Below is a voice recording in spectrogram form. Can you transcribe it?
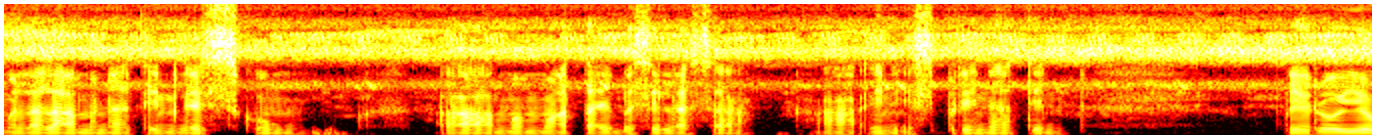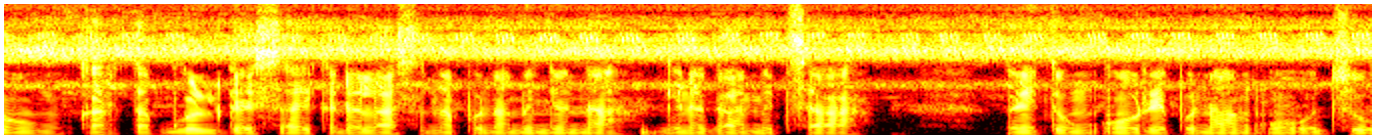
malalaman natin guys kung ah, mamatay ba sila sa ah, ini-spray natin. Pero yung Kartap Gold guys ay kadalasan na po namin yun na ginagamit sa ganitong uri po ng uod. So,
